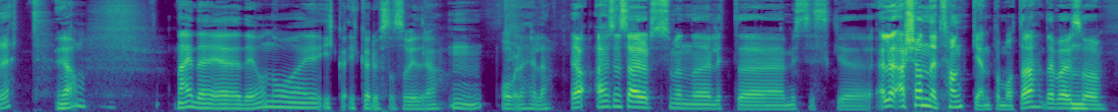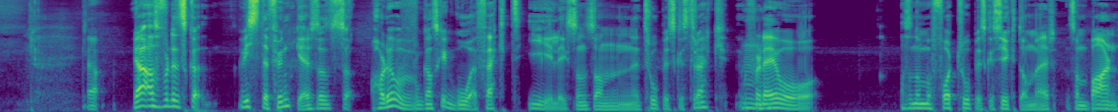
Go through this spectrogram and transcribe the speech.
rett. Ja. Nei, det er, det er jo noe Ika- Ikarus og så videre Mm. over det hele. Ja, jeg syns det høres ut som en eh, litt uh, mystisk uh, Eller jeg skjønner tanken, på en måte. Det er bare Mm. så Ja, altså for det skal, hvis det funker, så, så har det jo ganske god effekt i liksom sånn tropiske strøk. Mm. For det er jo Altså når man får tropiske sykdommer som barn,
